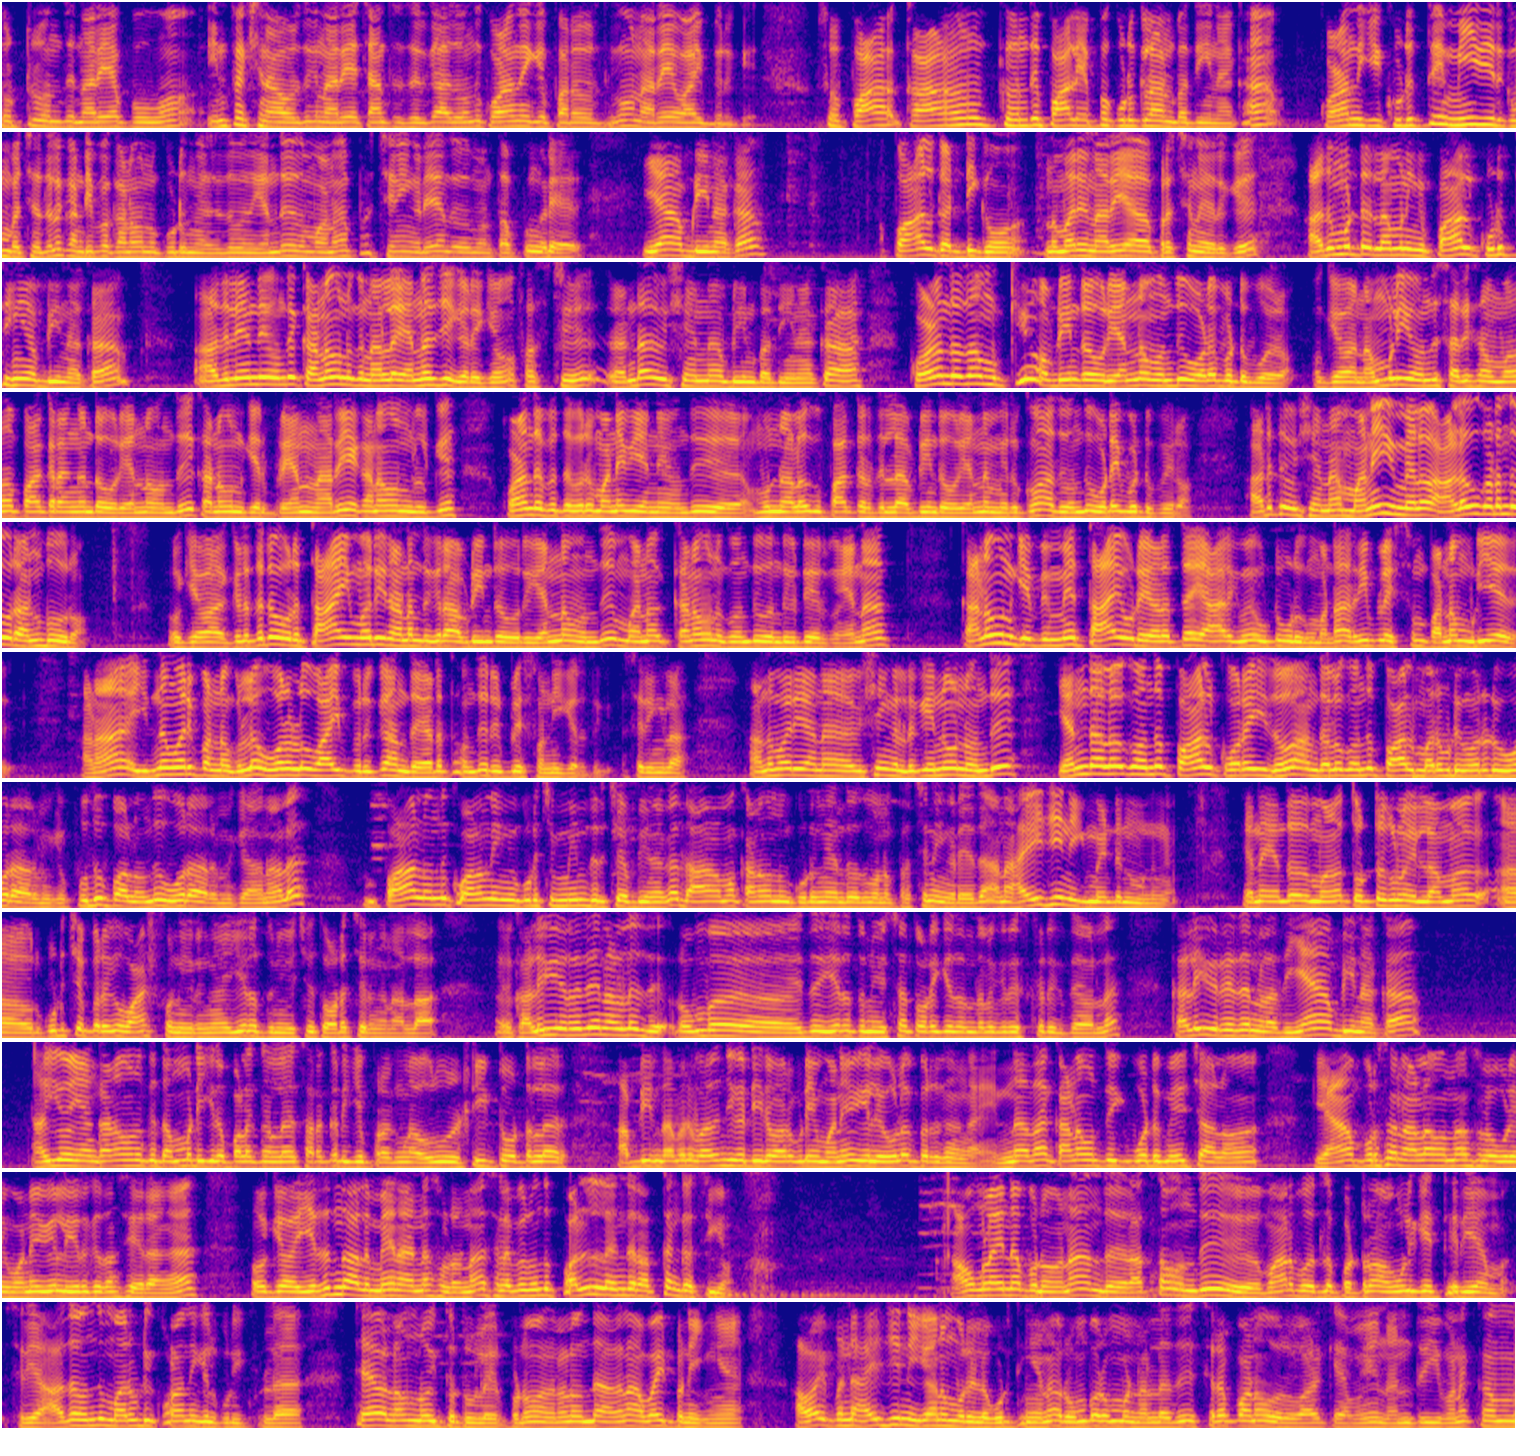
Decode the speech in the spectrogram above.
தொற்று வந்து நிறையா போகும். இன்ஃபெக்ஷன் ஆகிறதுக்கு நிறைய சான்சஸ் இருக்குது அது வந்து குழந்தைக்கு பரவுறதுக்கும் நிறைய வாய்ப்பு இருக்குது ஸோ பா கணவனுக்கு வந்து பால் எப்போ கொடுக்கலான்னு பார்த்தீங்கன்னாக்கா குழந்தைக்கு கொடுத்து மீதி இருக்கும் பட்சத்தில் கண்டிப்பாக கணவனுக்கு கொடுங்க. இது எந்த விதமான பிரச்சனையும் கிடையாது எந்த விதமான தப்பும் கிடையாது. ஏன் அப்படின்னாக்கா பால் கட்டிக்கும். இந்த மாதிரி நிறையா பிரச்சனை இருக்குது அது மட்டும் இல்லாமல் நீங்கள் பால் கொடுத்தீங்க அப்படின்னாக்கா அதுலேருந்தே வந்து கணவனுக்கு நல்ல எனர்ஜி கிடைக்கும். ஃபஸ்ட்டு ரெண்டாவது விஷயம் என்ன அப்படின்னு பார்த்தீங்கன்னாக்கா குழந்தை தான் முக்கியம் அப்படின்ற ஒரு எண்ணம் வந்து உடப்பட்டு போயிடும் ஓகேவா நம்மளையும் வந்து சரிசமமாக தான் பார்க்குறாங்கன்ற ஒரு எண்ணம் வந்து கணவனுக்கு ஏற்படும். ஏன்னா நிறைய கணவன்களுக்கு குழந்தை பெற்றவர் மனைவி என்னை வந்து முன்ன அளவுக்கு பார்க்கறதில்ல அப்படின்ற ஒரு எண்ணம் இருக்கும். அது வந்து உடைப்பட்டு போயிடும் அடுத்த விஷயம்னா மனைவி மேலே அளவு கடந்த ஒரு அன்பு வரும். ஓகேவா கிட்டத்தட்ட ஒரு தாய் மாதிரி நடந்துக்கிறா அப்படின்ற ஒரு எண்ணம் வந்து மன கணவனுக்கு வந்து வந்துக்கிட்டே இருக்கும். ஏன்னா கணவனுக்கு எப்பயுமே தாயோட இடத்த யாருக்குமே விட்டு கொடுக்க மாட்டான். ரீப்ளேஸும் பண்ண முடியாது. ஆனால் இந்த மாதிரி பண்ணக்குள்ளே ஓரளவு வாய்ப்பு இருக்குது அந்த இடத்த வந்து ரீப்ளேஸ் பண்ணிக்கிறதுக்கு. சரிங்களா? அந்த மாதிரியான விஷயங்கள் இருக்குது இன்னொன்று வந்து எந்த அளவுக்கு வந்து பால் குறையுதோ அந்த அளவுக்கு வந்து பால் மறுபடியும் மறுபடியும் ஊற ஆரம்பிக்கும். புது பால் வந்து ஊற ஆரம்பிக்கும். அதனால் பால் வந்து குழந்தைங்க குடிச்சு மீந்துருச்சு அப்படின்னாக்கா தாராளமாக கணவனுக்கு கொடுங்க. எந்த விதமான பிரச்சனையும் கிடையாது. ஆனால் ஹைஜீனிக் மெயின்டைன் பண்ணுங்கள் ஏன்னா எந்த விதமான தொற்றுகளும் இல்லாமல் ஒரு குடித்த பிறகு வாஷ் பண்ணிடுங்க ஈர துணி வச்சு தொடச்சிருங்க நல்லா. கழுவிடுறதே நல்லது. ரொம்ப இது ஈர துணி வச்சா துடைக்கிறது அந்தளவுக்கு ரிஸ்க் எடுக்க தேவையில்ல. கழுவிடுறதே நல்லது. ஏன் அப்படின்னாக்கா ஐயோ என் கணவனுக்கு தம் அடிக்கிற பழக்கம் இல்லை சரக்கு அடிக்கிற பழக்கம் இல்லை அவர் ஒரு டீ டோட்டலர் அப்படின்ற மாதிரி வரைஞ்சு கட்டிட்டு வரக்கூடிய மனைவிகள் எவ்வளோ பேர் இருக்காங்க? என்ன தான் கணவன் தூக்கி போட்டு மேய்ச்சாலும் என் புருஷன் நல்லவன் தான் சொல்லக்கூடிய மனைவிகள் இருக்க தான் செய்கிறாங்க ஓகேவா? இருந்தாலுமே நான் என்ன சொல்கிறேன்னா சில பேர் வந்து பல்லேருந்து ரத்தம் கசியும். அவங்களாம் என்ன பண்ணுவாங்கன்னா அந்த ரத்தம் வந்து மார்பகத்தில் பட்டுரும் அவங்களுக்கே தெரியாமல் சரியா? அதை வந்து மறுபடியும் குழந்தைகள் குடிக்குள்ள தேவையில்லாமல் நோய் தொற்றுகள் ஏற்படும். அதனால் வந்து அதெல்லாம் அவாய்ட் பண்ணிக்கங்க. அவாய்ட் பண்ணி ஹைஜீனிக்கான முறையில் கொடுத்தீங்கன்னா ரொம்ப ரொம்ப நல்லது. சிறப்பான ஒரு வாழ்க்கை அமையும். நன்றி. வணக்கம்.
